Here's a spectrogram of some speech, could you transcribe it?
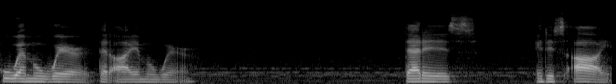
who am aware that I am aware. That is, it is I,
